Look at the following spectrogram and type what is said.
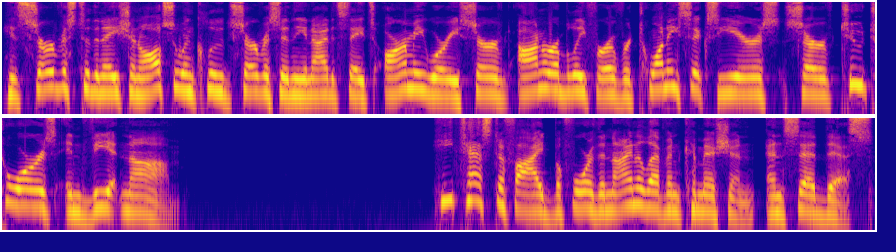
his service to the nation also includes service in the United States Army, where he served honorably for over 26 years, served two tours in Vietnam. He testified before the 9 11 Commission and said this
